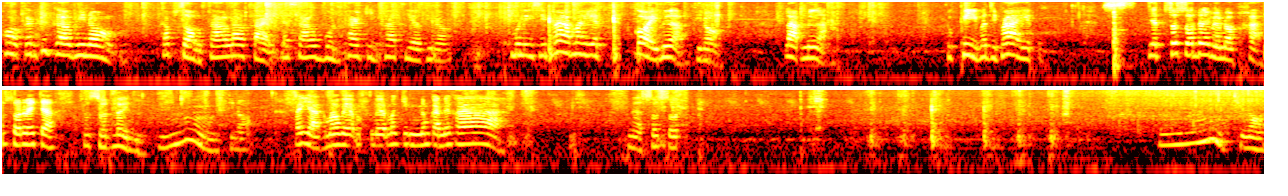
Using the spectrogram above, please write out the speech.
พอกันคือเก่าพี่น้องกับสองสาวเล่าวไต่และสาวบนค่ากินค่าเที่ยวพี่น้องมื้อนี้สิพามาเฮ็ดก้อยเนื้อพี่น้องลาบเนื้อลูกพี่มันสิพาเฮ็ดเฮ็ดสดๆเลยแม่นบ่ค่ะ สดเลยจ้ะสดๆเลยนี่อืมพี่น้อง ถ้าอยากมาแวะแวะมากินน้ำกันด้อค่ะเนื้อสดๆอืมพี่น้อง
